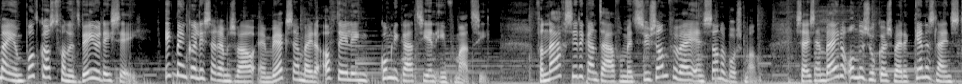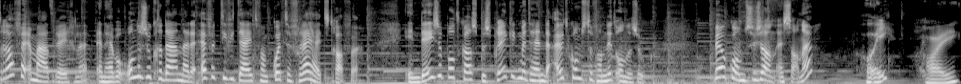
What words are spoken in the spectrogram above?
bij een podcast van het WODC. Ik ben Carlissa Remswaal en werkzaam bij de afdeling Communicatie en Informatie. Vandaag zit ik aan tafel met Suzanne Verwij en Sanne Bosman. Zij zijn beide onderzoekers bij de kennislijn Straffen en Maatregelen en hebben onderzoek gedaan naar de effectiviteit van korte vrijheidsstraffen. In deze podcast bespreek ik met hen de uitkomsten van dit onderzoek. Welkom Suzanne en Sanne. Hoi. Hoi.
